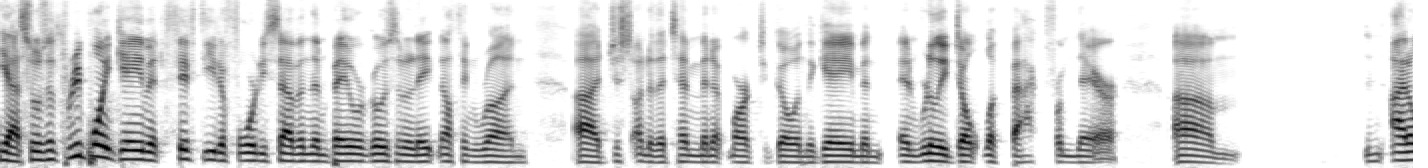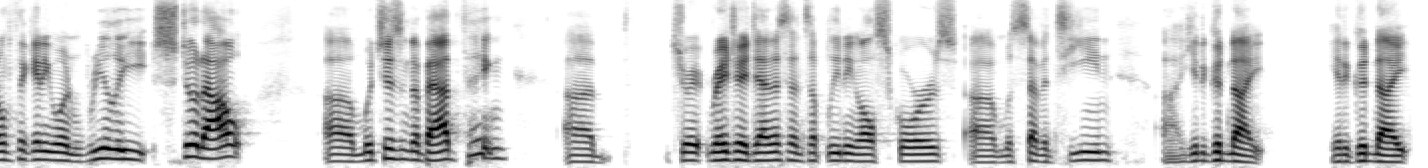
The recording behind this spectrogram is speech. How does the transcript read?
yeah, so it was a three point game at 50 to 47. Then Baylor goes in an 8 nothing run uh, just under the 10 minute mark to go in the game and, and really don't look back from there. Um, I don't think anyone really stood out, um, which isn't a bad thing. Uh, Ray J. Dennis ends up leading all scorers um, with 17. Uh, he had a good night. He had a good night.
